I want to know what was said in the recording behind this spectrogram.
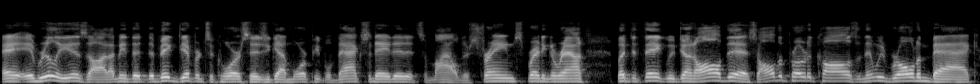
It really is odd. I mean, the, the big difference, of course, is you got more people vaccinated. It's a milder strain spreading around. But to think we've done all this, all the protocols, and then we've rolled them back.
